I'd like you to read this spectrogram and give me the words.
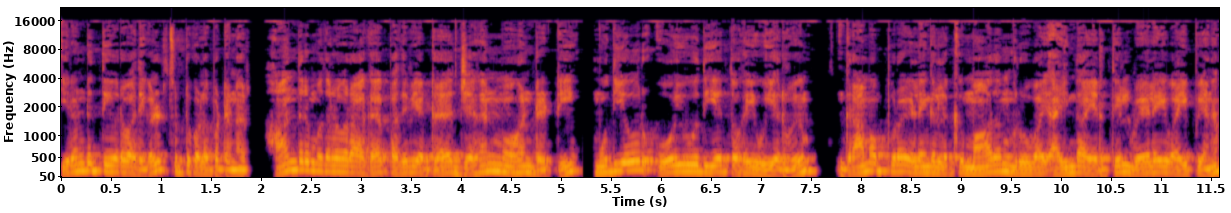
இரண்டு தீவிரவாதிகள் சுட்டுக் கொல்லப்பட்டனர் ஆந்திர முதல்வராக பதவியேற்ற ஜெகன் மோகன் ரெட்டி முதியோர் ஓய்வூதிய தொகை உயர்வு கிராமப்புற இளைஞர்களுக்கு மாதம் ரூபாய் ஐந்தாயிரத்தில் வேலை வாய்ப்பு என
